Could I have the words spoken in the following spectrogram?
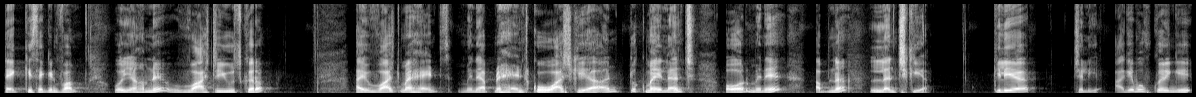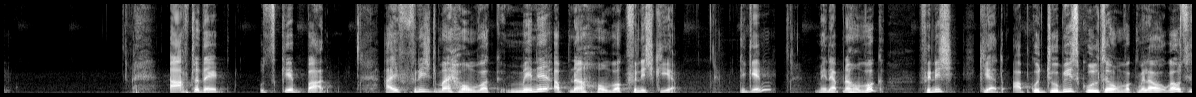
टेक की सेकेंड फॉर्म और यहाँ हमने वाश्ड यूज़ करा। आई वाश्ड माई हैंड्स मैंने अपने हैंड को वॉश किया एंड टुक माई लंच और मैंने अपना लंच किया। क्लियर चलिए, आगे मूव करेंगे। आफ्टर दैट उसके बाद आई फिनिश्ड माई होमवर्क मैंने अपना होमवर्क फिनिश किया। ठीक है? मैंने अपना होमवर्क फिनिश किया। तो आपको जो भी स्कूल से होमवर्क मिला होगा, उसी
